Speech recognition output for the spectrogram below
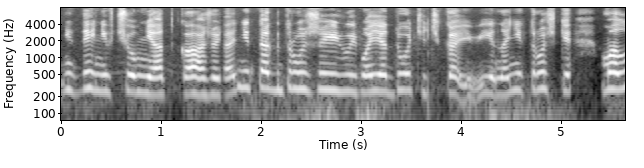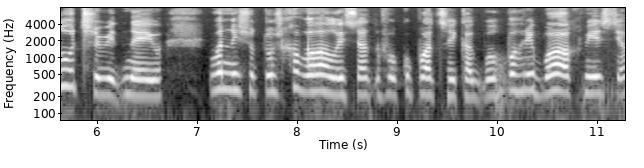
ніде ні в чому не відкажуть. Вони так дружили, моя дочечка і він. Вони трошки молодші від неї. Вони що теж ховалися в окупації, як би, в погрібах місця.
